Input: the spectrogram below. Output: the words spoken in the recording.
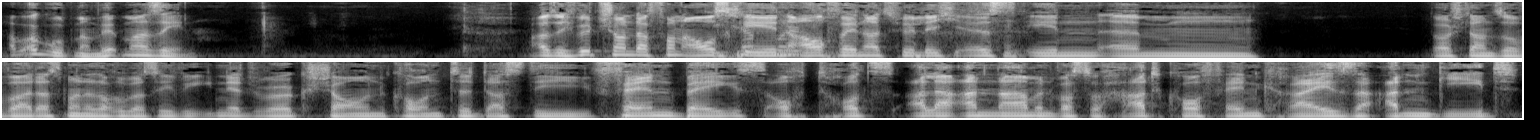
Aber gut, man wird mal sehen. Also ich würde schon davon ausgehen, auch wenn natürlich es in ähm, Deutschland so war, dass man das auch über das WWE Network schauen konnte, dass die Fanbase auch trotz aller Annahmen, was so Hardcore-Fankreise angeht,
